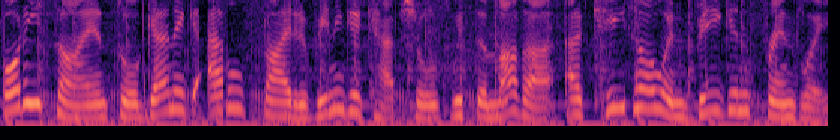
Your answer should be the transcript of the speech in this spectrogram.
Body Science organic apple cider vinegar capsules with the mother are keto and vegan friendly.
